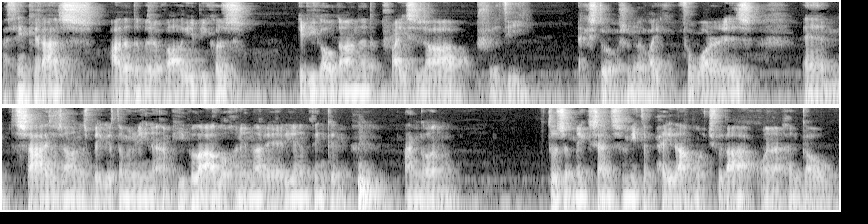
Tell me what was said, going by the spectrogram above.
I think it has added a bit of value because if you go down there, the prices are pretty extortionate, like for what it is. Um, the sizes aren't as big as the marina, and people are looking in that area and thinking, "Hang on, does it make sense for me to pay that much for that when I can go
